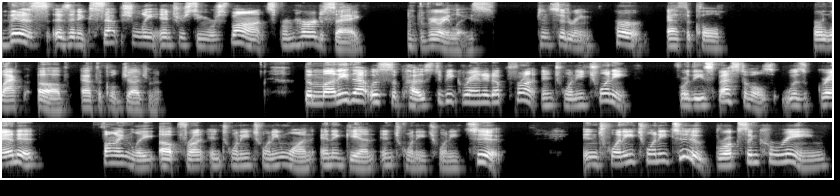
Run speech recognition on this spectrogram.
This is an exceptionally interesting response from her to say, at the very least, considering her ethical or lack of ethical judgment. The money that was supposed to be granted up front in 2020 for these festivals was granted finally up front in 2021 and again in 2022. In 2022, Brooks and Karriem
